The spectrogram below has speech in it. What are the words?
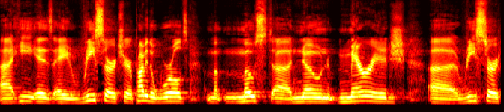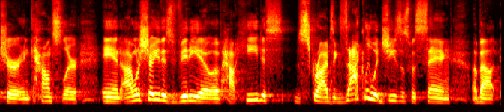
uh, he is a researcher, probably the world's m- most uh, known marriage uh, researcher and counselor. And I want to show you this video of how he des- describes exactly what Jesus was saying about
